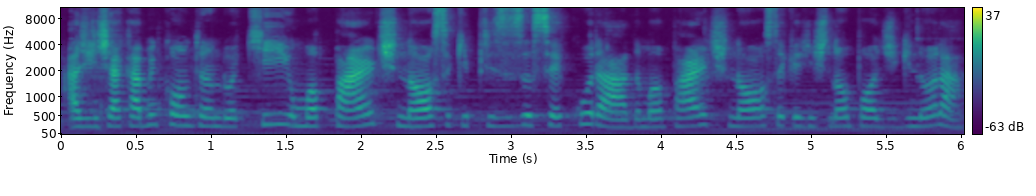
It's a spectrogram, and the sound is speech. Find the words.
A gente acaba encontrando aqui uma parte nossa que precisa ser curada, uma parte nossa que a gente não pode ignorar.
